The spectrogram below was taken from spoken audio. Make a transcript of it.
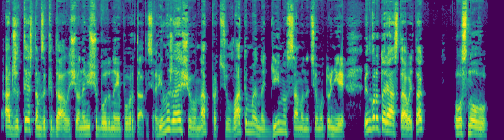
адже теж там закидали, що навіщо було до неї повертатися. А він вважає, що вона працюватиме надійно саме на цьому турнірі. Він воротаря ставить так основу.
